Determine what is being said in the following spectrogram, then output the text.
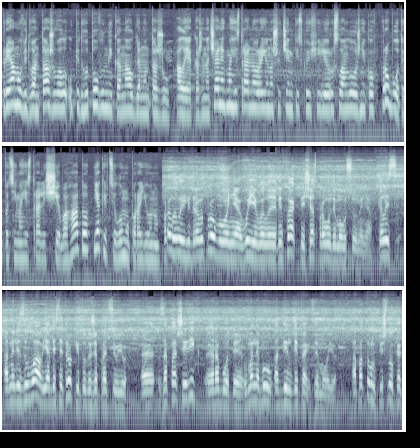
прямо відвантажували у підготовлений канал для монтажу. Але як каже начальник магістрального району Шевченківської філії Руслан Ложніков, роботи по цій магістралі ще багато, як і в цілому по району. Провели гідровипробування, виявили дефекти, зараз проводимо усунення. Колись аналізував, я 10 років тут вже працюю. Е, За перший рік е, роботи у мене був один дефект зимою, а потім пішло як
